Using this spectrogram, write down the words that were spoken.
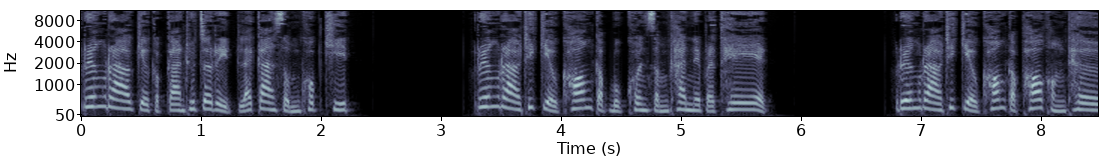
เรื่องราวเกี่ยวกับการทุจริตและการสมคบคิด เรื่องราวที่เกี่ยวข้องกับบุคคลสำคัญในประเทศ เรื่องราวที่เกี่ยวข้องกับพ่อของเธอ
